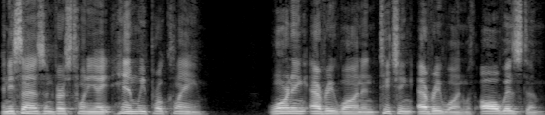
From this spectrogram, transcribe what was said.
And he says in verse 28 Him we proclaim, warning everyone and teaching everyone with all wisdom,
